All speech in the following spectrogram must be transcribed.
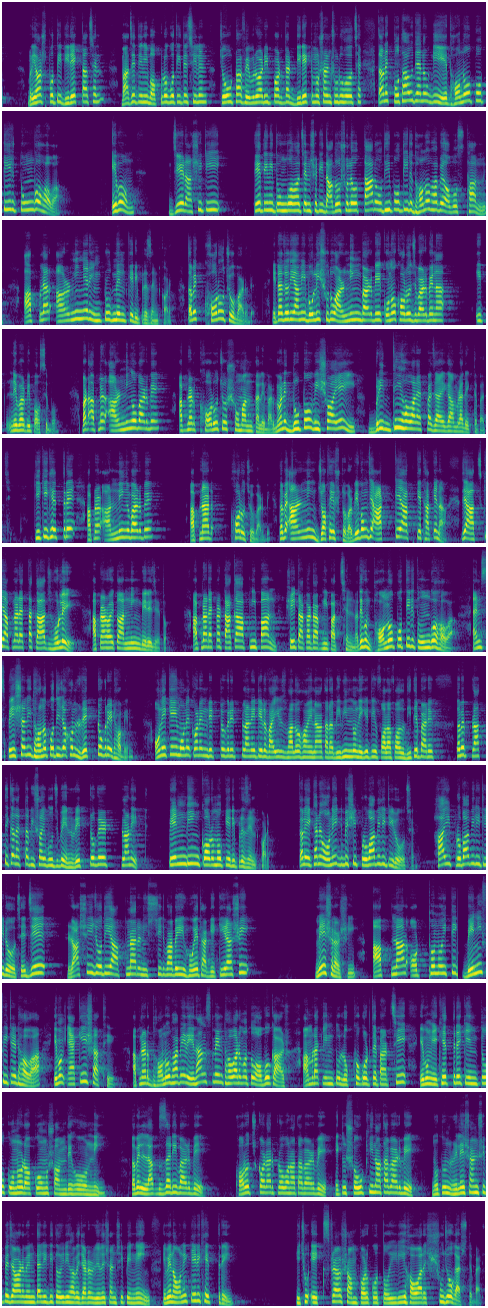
বৃহস্পতি ডিরেক্ট আছেন, মাঝে তিনি বক্রগতিতে ছিলেন, চৌঠা ফেব্রুয়ারির পর তার ডিরেক্ট মোশন শুরু হয়েছে। তাহলে কোথাও যেন গিয়ে ধনপতির তুঙ্গ হওয়া এবং যে রাশিটিতে তিনি তুঙ্গ হয়েছেন সেটি দ্বাদশ হলেও তার অধিপতির ধনভাবে অবস্থান আপনার আর্নিংয়ের ইমপ্রুভমেন্টকে রিপ্রেজেন্ট করে। তবে খরচও বাড়বে। এটা যদি আমি বলি শুধু আর্নিং বাড়বে, কোনো খরচ বাড়বে না, it never be possible. But আপনার আর্নিংও বাড়বে, আপনার খরচও সমান তালে বাড়বে। মানে দুটো বিষয়েই বৃদ্ধি হওয়ার একটা জায়গা আমরা দেখতে পাচ্ছি। কি কি ক্ষেত্রে? আপনার আর্নিং বাড়বে, আপনার খরচও বাড়বে। তবে আর্নিং যথেষ্ট বাড়বে এবং যে আটকে আটকে থাকে না, যে আজকে আপনার একটা কাজ হলে আপনার হয়তো আর্নিং বেড়ে যেত। আপনার একটা টাকা আপনি পান, সেই টাকাটা আপনি পাচ্ছেন না। দেখুন, ধনপতির তুঙ্গ হওয়া অ্যান্ড স্পেশালি ধনপতি যখন রেট্রোগ্রেড হবেন, অনেকেই মনে করেন রেট্রোগ্রেড প্ল্যানেটের ভাইবস ভালো হয় না, তারা বিভিন্ন নেগেটিভ ফলাফল দিতে পারে। তবে প্র্যাকটিক্যাল একটা বিষয় বুঝবেন রেট্রোগ্রেড প্ল্যানেট পেন্ডিং কর্মকে রিপ্রেজেন্ট করে। তাহলে এখানে অনেক বেশি প্রবাবিলিটি রয়েছে। হাই প্রবাবিলিটি রয়েছে যে রাশি যদি আপনার নিশ্চিতভাবেই হয়ে থাকে, কি রাশি? মেষ রাশি। আপনার অর্থনৈতিক বেনিফিটেড হওয়া এবং একই সাথে আপনার ধনভাবের এনহান্সমেন্ট হওয়ার মতো অবকাশ আমরা কিন্তু লক্ষ্য করতে পারছি এবং এক্ষেত্রে কিন্তু কোনো রকম সন্দেহ নেই। তবে লাক্সারি বাড়বে। খরচ করার প্রবণতা বাড়বে, একটু শৌখিনতা বাড়বে। নতুন রিলেশনশিপে যাওয়ার মেন্টালিটি তৈরি হবে যারা রিলেশনশিপে নেই। ইভেন অনেকের ক্ষেত্রেই কিছু এক্সট্রা সম্পর্ক তৈরি হওয়ার সুযোগ আসতে পারে।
